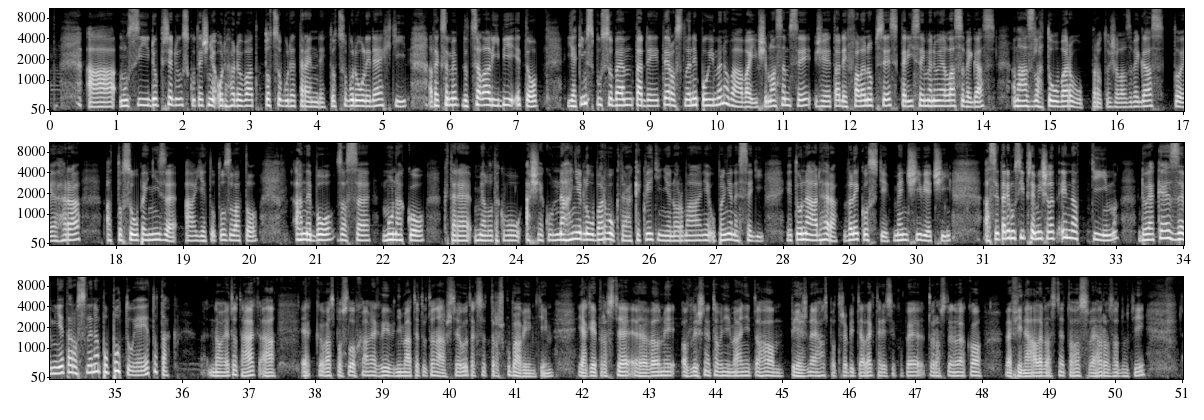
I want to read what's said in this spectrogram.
a musí dopředu skutečně odhadovat to, co bude trendy, to, co budou lidé chtít. A tak se mi docela líbí i to, jakým způsobem tady ty rostliny pojmenovávají. Všimla jsem si, že je tady Phalaenopsis, který se jmenuje Las Vegas a má zlatou barvu, protože Las Vegas to je hra a to jsou peníze a je to to zlato. A nebo zase Monako, které mělo takovou až jako nahnědlou barvu, která ke květině normálně úplně nesedí. Je to nádhera velikosti, menší, větší. Asi tady musí přemýšlet i nad tím, do jaké země ta rostlina poputuje. Je to tak? No, je to tak a jak vás poslouchám, jak vy vnímáte tuto návštěvu, tak se trošku bavím tím, jak je prostě eh, velmi odlišné to vnímání toho běžného spotřebitele, který si kupuje tu rostlinu jako ve finále vlastně toho svého rozhodnutí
